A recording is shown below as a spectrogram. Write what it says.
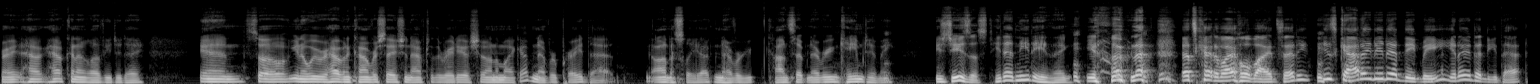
Right. How, how can I love you today? And so, you know, we were having a conversation after the radio show, and I'm like, I've never prayed that. Honestly, I've never concept never even came to me. He's Jesus. He doesn't need anything. You know, that, that's kind of my whole mindset. He, he's got it. He didn't need me. You know, he didn't need that.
